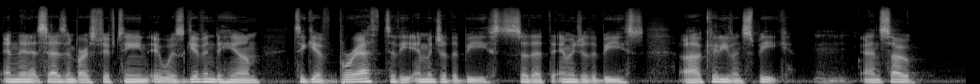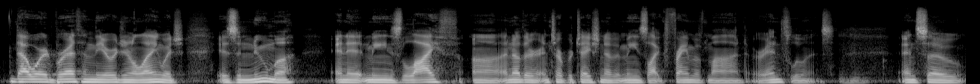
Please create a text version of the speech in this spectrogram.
And then it says in verse 15, it was given to him to give breath to the image of the beast so that the image of the beast uh, could even speak. And so that word breath in the original language is pneuma and it means life. Uh, another interpretation of it means like frame of mind or influence. And so,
